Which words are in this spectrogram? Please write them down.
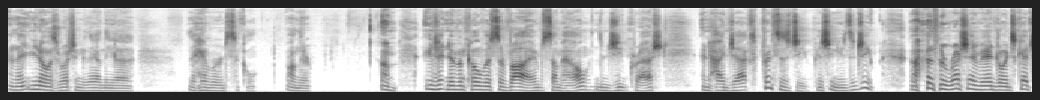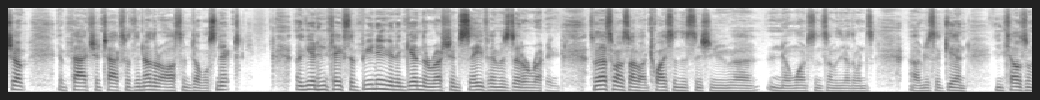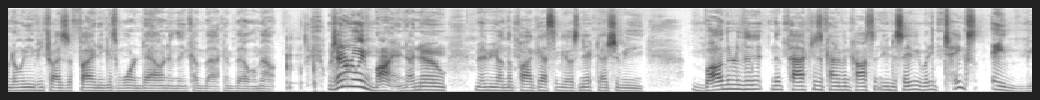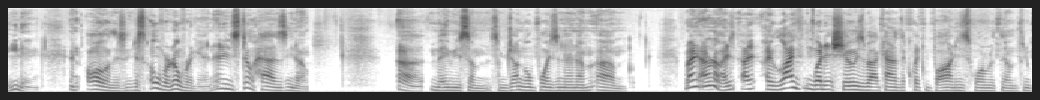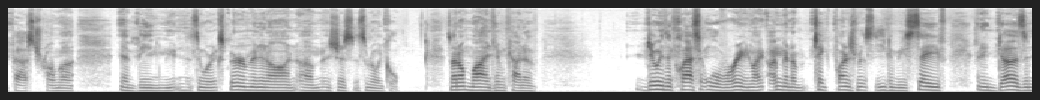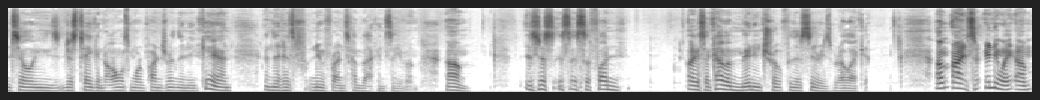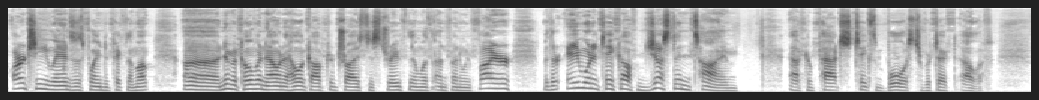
And they, you know it's Russian because they have the, uh, the hammer and sickle on there. Um, Agent Nemikova survived somehow the Jeep crash and hijacks Prince's Jeep because she needs a Jeep. Uh, the Russian mandroids catch up and Patch attacks with another awesome double snikt. Again, he takes a beating, and again, the Russians save him instead of running. So that's what I was talking about twice in this issue, uh, you know, once in some of the other ones. Um, just again, he tells them to leave, he tries to fight, he gets worn down, and they come back and bail him out. Which I don't really mind. I know maybe on the podcast it goes, Nick, I should be bothered that the patch is kind of in constant need to save saving, but he takes a beating and all of this just over and over again, and he still has, you know, uh, maybe some some jungle poison in them. Um, but I, I, don't know. I, I, I like what it shows about kind of the quick bond he's formed with them through past trauma and being mutants that we're experimenting on. Um, it's just it's really cool. So I don't mind him kind of doing the classic Wolverine, like I'm gonna take punishment so you can be safe, and he does until he's just taken almost more punishment than he can, and then his new friends come back and save him. Um, it's just it's, it's a fun, like I said, kind of a mini trope for this series, but I like it. Um, all right, so anyway, um, Archie lands his plane to pick them up. Uh, now in a helicopter, tries to strafe them with unfriendly fire, but they're able to take off just in time after Patch takes bullets to protect Aleph.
